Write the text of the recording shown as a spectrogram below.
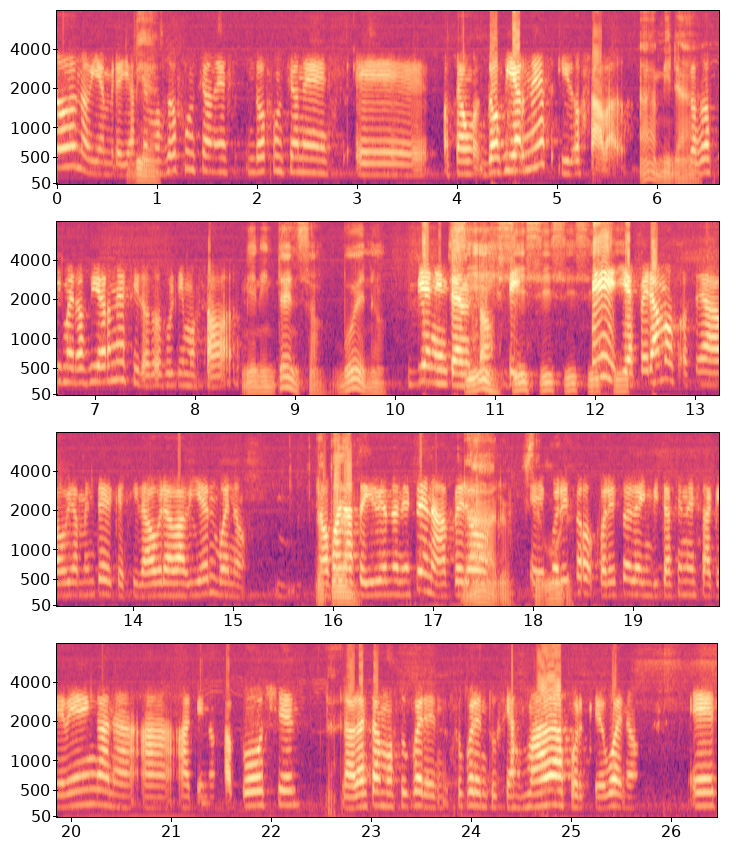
todo noviembre y hacemos dos funciones, dos funciones, eh, o sea, dos viernes y dos sábados. Ah, mira. Los dos primeros viernes y los dos últimos sábados. Bien intenso, bueno. Bien intenso. Sí, sí, sí, sí. Sí, y esperamos, o sea, obviamente que si la obra va bien, bueno, nos van a seguir viendo en escena, pero eh, por eso por eso la invitación es a que vengan, a, que nos apoyen. La verdad estamos súper súper entusiasmadas porque, bueno, es,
